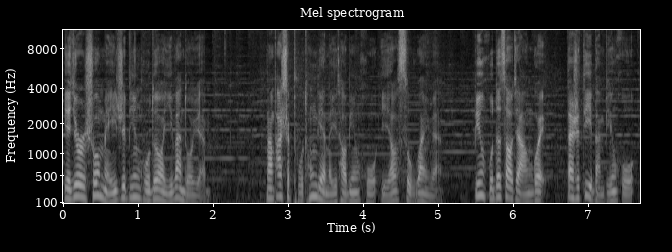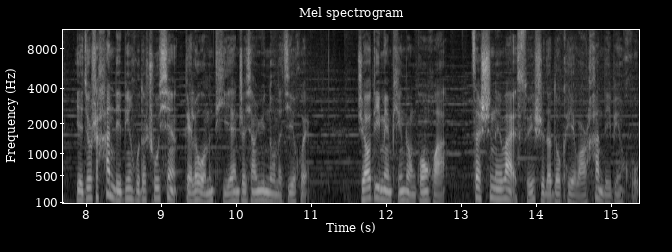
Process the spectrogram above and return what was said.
也就是说每一只冰壶都要一万多元。哪怕是普通点的一套冰壶，也要四五万元。冰壶的造价昂贵。但是地板冰壶，也就是旱地冰壶的出现，给了我们体验这项运动的机会。只要地面平整光滑，在室内外随时的都可以玩旱地冰壶。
